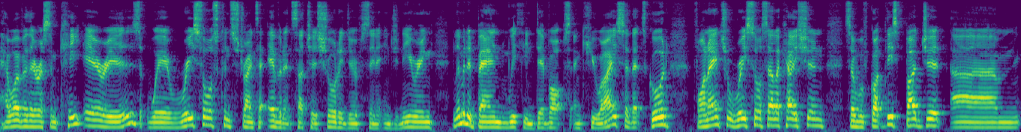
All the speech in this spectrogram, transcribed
However, there are some key areas where resource constraints are evident, such as shortage of senior engineering, limited bandwidth in DevOps and QA, so that's good. Financial resource allocation, so we've got this budget um,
